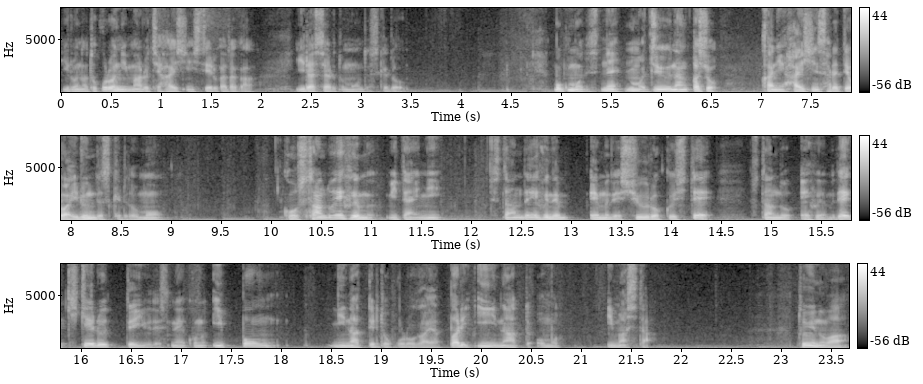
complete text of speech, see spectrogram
いろんなところにマルチ配信している方がいらっしゃると思うんですけど僕もですね、まあ、十何箇所かに配信されてはいるんですけれどもこうスタンド FM みたいにスタンド FM で収録してスタンド FM で聴けるっていうですねこの一本になってるところがやっぱりいいなって思いました。というのは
